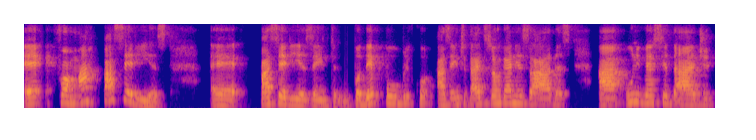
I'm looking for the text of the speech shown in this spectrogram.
É formar parcerias. É, parcerias entre o poder público, as entidades organizadas, a universidade,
